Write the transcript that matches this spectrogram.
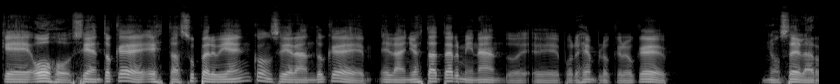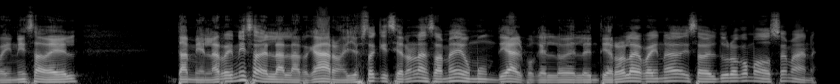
que ojo, siento que está súper bien considerando que el año está terminando. Eh, eh, por ejemplo, creo que, no sé, la reina Isabel, también la reina Isabel la alargaron. Ellos se quisieron lanzar medio un mundial, porque el, el, entierro de la reina Isabel duró como dos semanas.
